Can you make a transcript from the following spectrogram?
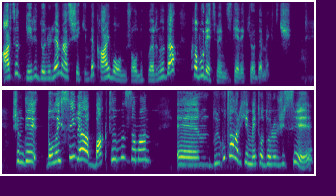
artık geri dönülemez şekilde kaybolmuş olduklarını da kabul etmemiz gerekiyor demektir. Şimdi dolayısıyla baktığımız zaman e, duygu tarihi metodolojisi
